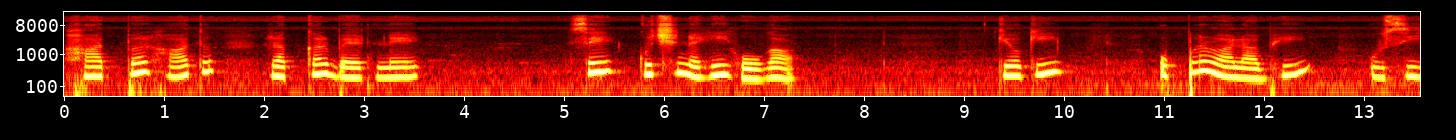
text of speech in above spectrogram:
हाथ पर हाथ रखकर बैठने से कुछ नहीं होगा। क्योंकि ऊपर वाला भी उसी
